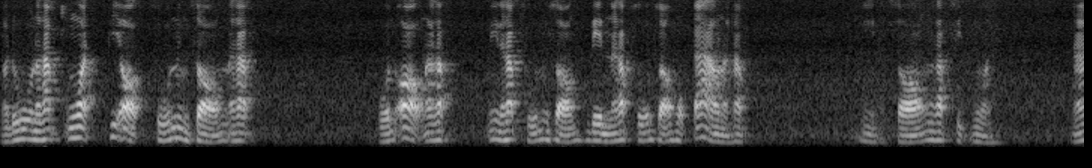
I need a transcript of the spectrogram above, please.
มาดูนะครับ งวดที่ออกศูนย์หนึ่งสองนะครับ ผลออกนะครับ นี่นะครับศูนย์หนึ่งสองเด่นนะครับศูนย์สองหกเก้านะครับ นี่สองนะครับสิบหน่วยนะ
